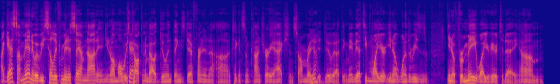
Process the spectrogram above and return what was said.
I guess I'm in. It would be silly for me to say I'm not in. You know, I'm always Okay. talking about doing things different and uh, taking some contrary action. So I'm ready Yeah. to do it. I think maybe that's even why you're, you know, one of the reasons, you know, for me why you're here today. Um,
